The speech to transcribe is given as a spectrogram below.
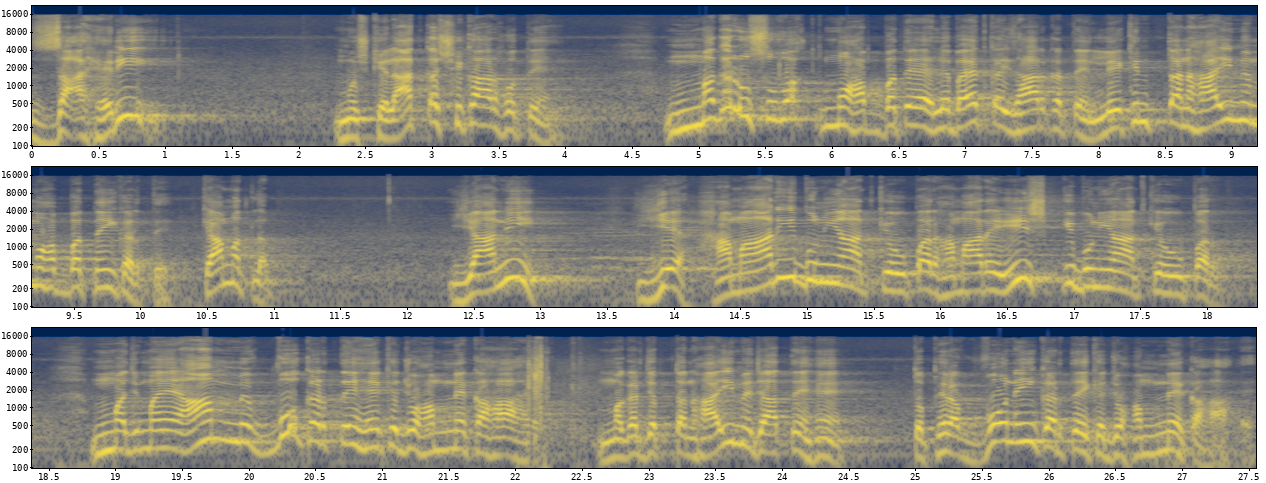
ज़ाहरी मुश्किलात का शिकार होते हैं, मगर उस वक्त मोहब्बत अहल बैत का इजहार करते हैं, लेकिन तन्हाई में मोहब्बत नहीं करते। क्या मतलब? यानी ये हमारी बुनियाद के ऊपर, हमारे इश्क की बुनियाद के ऊपर मजम आम में वो करते हैं कि जो हमने कहा है। मगर जब तन्हाई में जाते हैं तो फिर अब वो नहीं करते कि जो हमने कहा है।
